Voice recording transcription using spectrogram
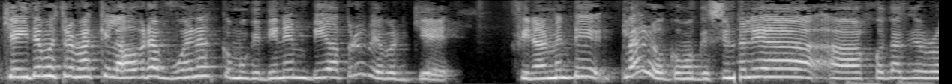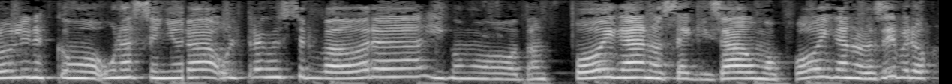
que ahí te muestra más que las obras buenas como que tienen vida propia, porque finalmente, claro, como que si uno lee a, J.K. Rowling es como una señora ultra conservadora y como transfóbica, no sé, quizás homofóbica, no lo sé, pero,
